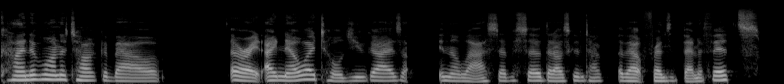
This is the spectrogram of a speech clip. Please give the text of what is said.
kind of want to talk about. All right, I know I told you guys in the last episode that I was going to talk about friends with benefits.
